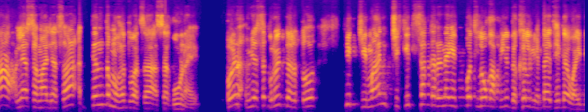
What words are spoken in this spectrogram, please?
हा आपल्या समाजाचा अत्यंत महत्त्वाचा असा गुण आहे. पण मी असं गृहित धरतो की किमान चिकित्सा करण्या इतपत लोक आपली दखल घेत आहेत हे काय वाईट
